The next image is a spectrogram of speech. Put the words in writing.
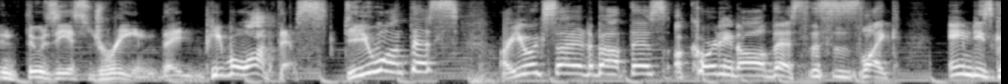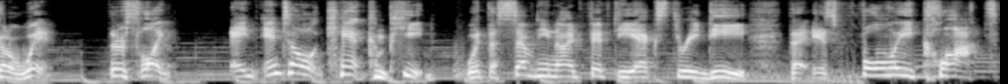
enthusiast dream. They people want this. Do you want this? Are you excited about this? According to all this, this is like AMD's gonna win. There's like Intel can't compete with the 7950X3D that is fully clocked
